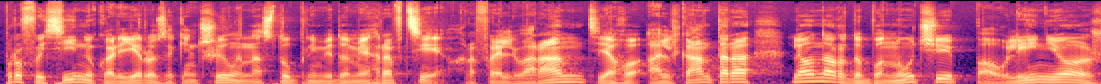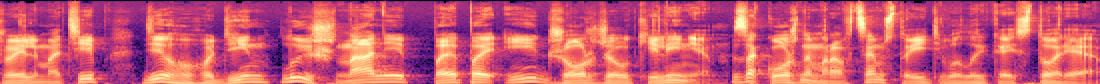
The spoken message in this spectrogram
професійну кар'єру закінчили наступні відомі гравці: Рафаель Варан, Тяго Алькантара, Леонардо Бонучі, Пауліньо, Жоель Матіп, Діго Годін, Луїш Нані, Пепе і Джорджо Кіліні. За кожним гравцем стоїть велика історія.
